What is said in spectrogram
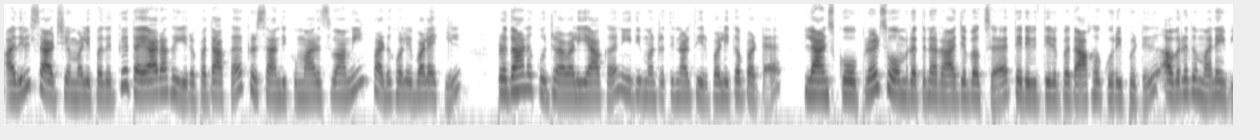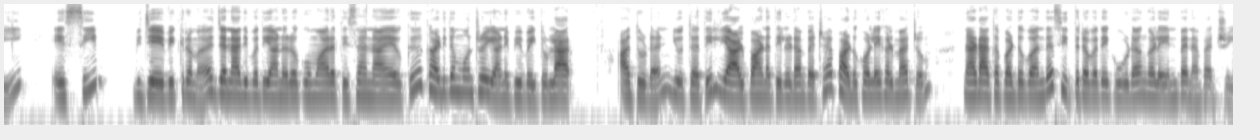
அதில் சாட்சியம் அளிப்பதற்கு தயாராக இருப்பதாக கிருசாந்தி குமாரசுவாமி படுகொலை வழக்கில் பிரதான குற்றவாளியாக நீதிமன்றத்தினால் தீர்ப்பளிக்கப்பட்ட லான்ஸ் கோப்ரல் சோமரத்ன ராஜபக்ச தெரிவித்திருப்பதாக குறிப்பிட்டு அவரது மனைவி எஸ் சி விஜய விக்ரம ஜனாதிபதி அனுரகுமார திசாநாயவுக்கு கடிதம் ஒன்றை அனுப்பி வைத்துள்ளார். அத்துடன் யுத்தத்தில் யாழ்ப்பாணத்தில் இடம்பெற்ற படுகொலைகள் மற்றும் நடாத்தப்பட்டு வந்த சித்திரவதை கூடங்கள் என்பன பற்றி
